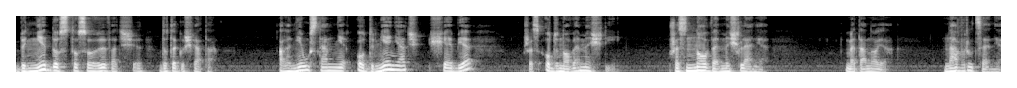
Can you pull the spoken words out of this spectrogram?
by nie dostosowywać się do tego świata, ale nieustannie odmieniać siebie przez odnowę myśli, przez nowe myślenie, metanoja, nawrócenie.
